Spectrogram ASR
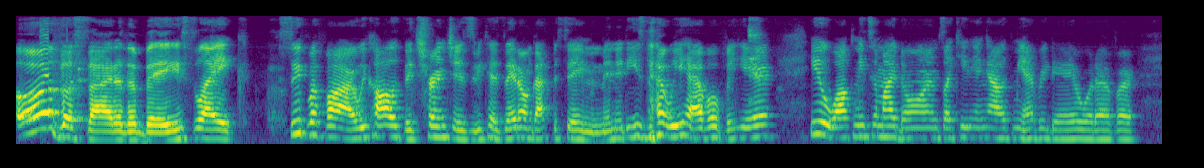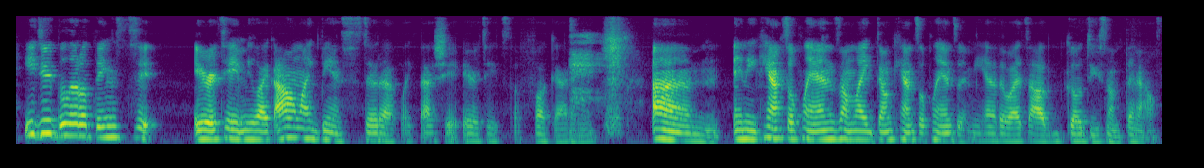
other side of the base, like super far. We call it the trenches because they don't got the same amenities that we have over here. He would walk me to my dorms, like he'd hang out with me every day or whatever. He'd do the little things to irritate me. Like I don't like being stood up. Like that shit irritates the fuck out of me. Um, and he cancel plans. I'm like, don't cancel plans with me, otherwise I'll go do something else.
